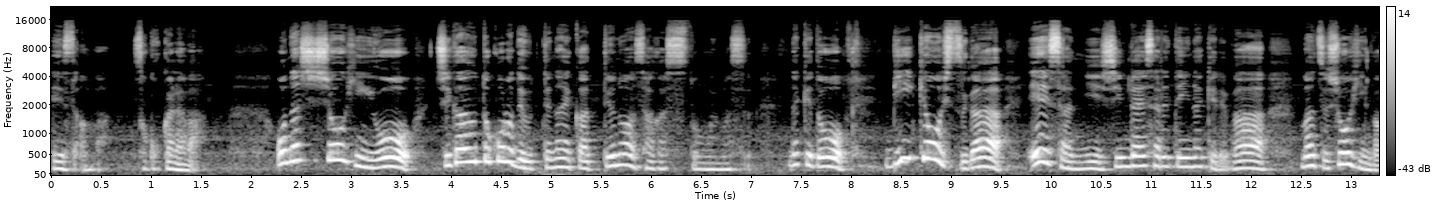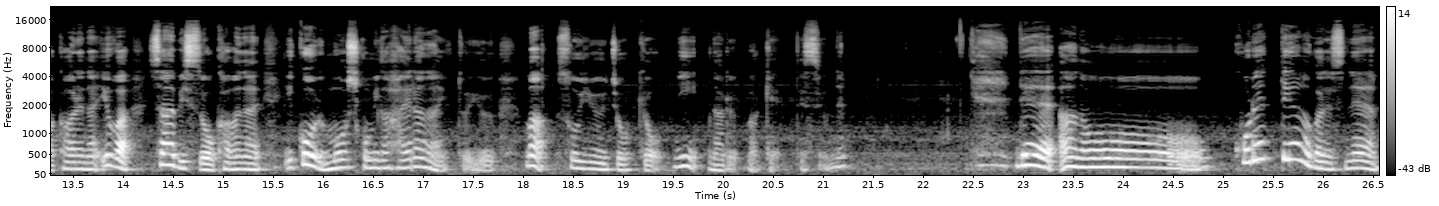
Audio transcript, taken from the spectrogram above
A さんはそこからは。同じ商品を違うところで売ってないかっていうのは探すと思います。だけど B 教室が A さんに信頼されていなければまず商品が買われない要はサービスを買わないイコール申し込みが入らないというまあそういう状況になるわけですよね。であのー、これっていうのがですね、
